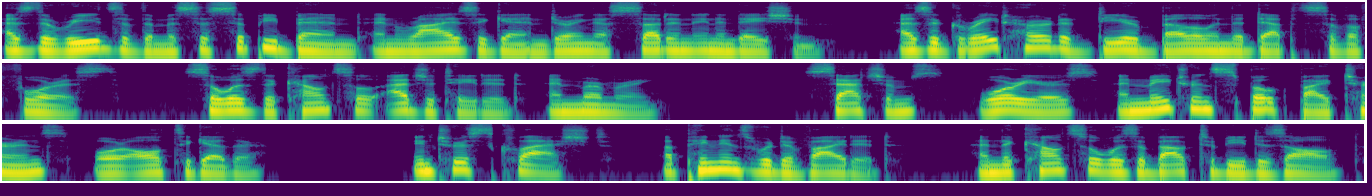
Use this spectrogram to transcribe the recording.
as the reeds of the Mississippi bend and rise again during a sudden inundation, as a great herd of deer bellow in the depths of a forest, so was the council agitated and murmuring. Sachems, warriors, and matrons spoke by turns or all together. Interests clashed, opinions were divided, and the council was about to be dissolved.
